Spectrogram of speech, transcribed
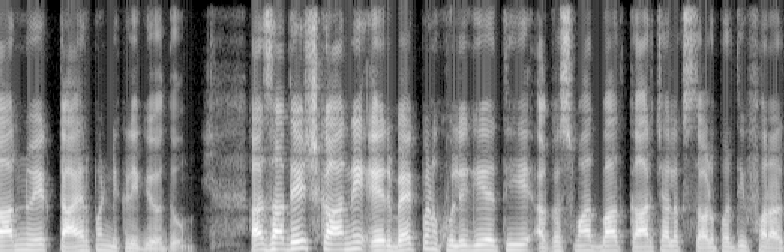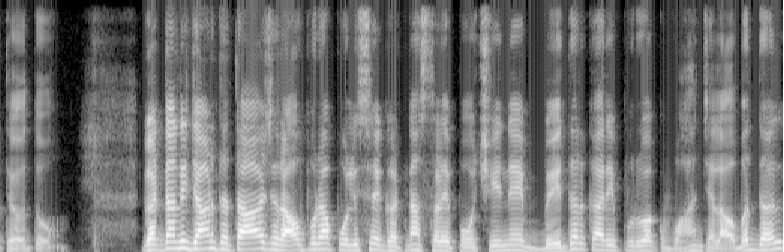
કારનું એક ટાયર પણ નીકળી ગયું હતું. આ સાથે જ કારની એરબેગ પણ ખુલી ગઈ હતી. અકસ્માત બાદ કાર ચાલક સ્થળ પરથી ફરાર થયો હતો. ઘટનાની જાણ થતાં જ રાવપુરા પોલીસે ઘટના સ્થળે પહોંચીને બેદરકારીપૂર્વક વાહન ચલાવવા બદલ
